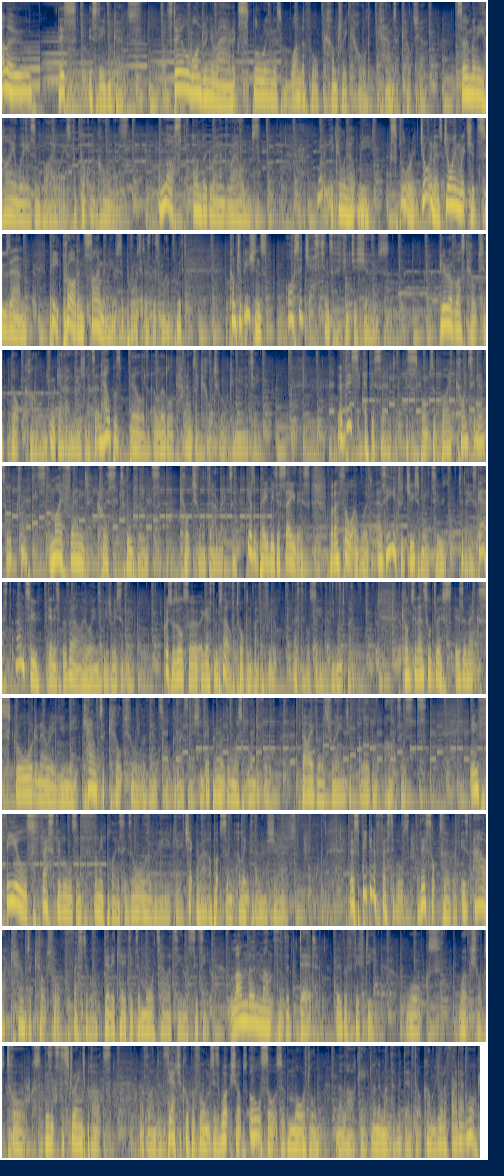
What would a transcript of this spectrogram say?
Hello, this is Stephen Coates. Still wandering around exploring this wonderful country called counterculture. So many highways and byways, forgotten corners, lost underground realms. Why don't you come and help me explore it? Join us, join Richard, Suzanne, Pete, Prod, and Simon, who've supported us this month with contributions or suggestions for future shows. BureauofLostCulture.com. You can get our newsletter and help us build a little countercultural community. Now, this episode is sponsored by Continental Drifts. My friend Chris Tofu, its cultural director. He hasn't paid me to say this, but I thought I would as he introduced me to today's guest and to Dennis Bovell, who I interviewed recently. Chris was also a guest himself, talking about the free festival scene a few months back. Continental Drifts is an extraordinary, unique, countercultural events organisation. They promote the most wonderful, diverse range of global artists in fields, festivals, and funny places all over the UK. Check them out. I'll put some a link to them in the show notes. Now, speaking of festivals, this October is our countercultural festival dedicated to mortality in the city. London Month of the Dead. Over 50 walks, workshops, talks, visits to strange parts of London, theatrical performances, workshops, all sorts of mortal malarkey. LondonMonthOfTheDead.com if you want to find out more.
